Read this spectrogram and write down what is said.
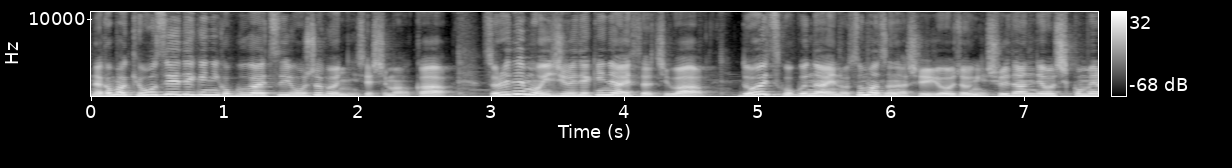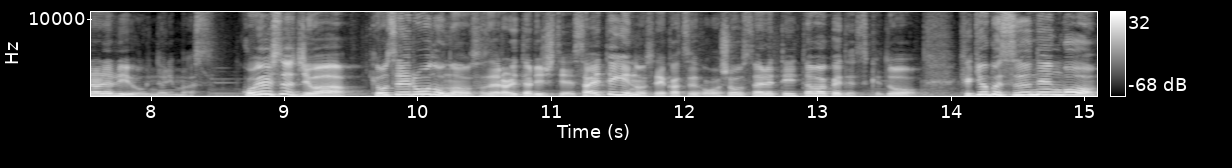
仲間強制的に国外追放処分にしてしまうか、それでも移住できない人たちは、ドイツ国内の粗末な収容所に集団で押し込められるようになります。こういう人たちは強制労働などさせられたりして最低限の生活が保障されていたわけですけど結局数年後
